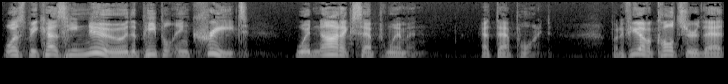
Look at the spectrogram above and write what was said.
was because he knew the people in Crete would not accept women at that point. But if you have a culture that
